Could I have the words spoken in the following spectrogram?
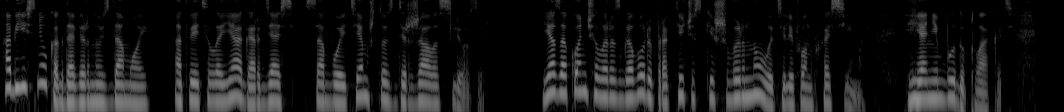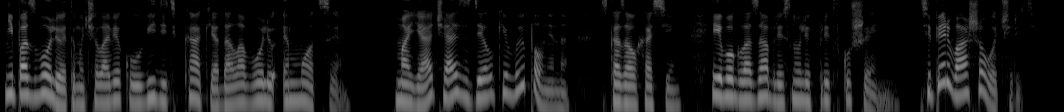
«Объясню, когда вернусь домой», — ответила я, гордясь собой тем, что сдержала слезы. Я закончила разговор и практически швырнула телефон в Хасима. Я не буду плакать. Не позволю этому человеку увидеть, как я дала волю эмоциям. «Моя часть сделки выполнена», — сказал Хасим, и его глаза блеснули в предвкушении. «Теперь ваша очередь».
